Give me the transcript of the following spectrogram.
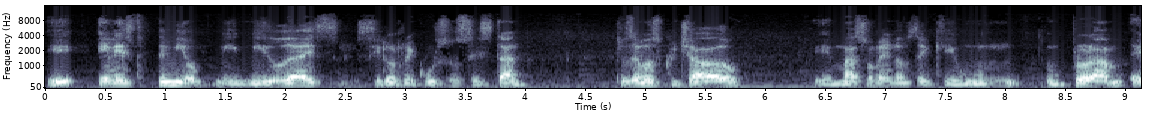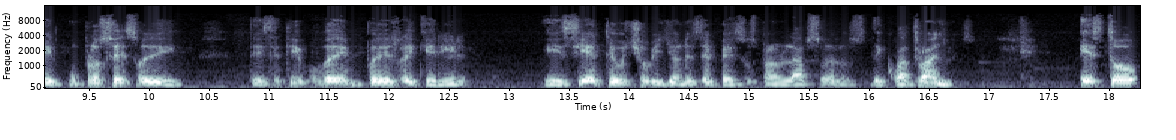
En este mi, mi, duda es si los recursos están. Entonces hemos escuchado más o menos de que un, un programa, un proceso de de este tipo puede, requerir 7, eh, 8 billones de pesos para un lapso de los de cuatro años. Esto,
